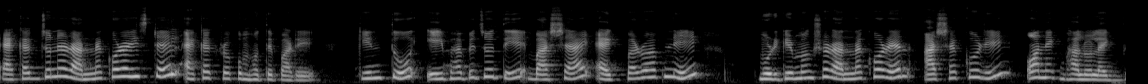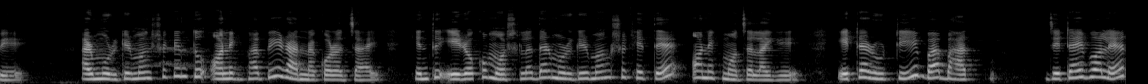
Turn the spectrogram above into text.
এক একজনের রান্না করার স্টাইল এক এক রকম হতে পারে। কিন্তু এইভাবে যদি বাসায় একবারও আপনি মুরগির মাংস রান্না করেন, আশা করি অনেক ভালো লাগবে। আর মুরগির মাংস কিন্তু অনেকভাবেই রান্না করা যায়। কিন্তু এরকম মশলাদার মুরগির মাংস খেতে অনেক মজা লাগে। এটা রুটি বা ভাত যেটাই বলেন,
